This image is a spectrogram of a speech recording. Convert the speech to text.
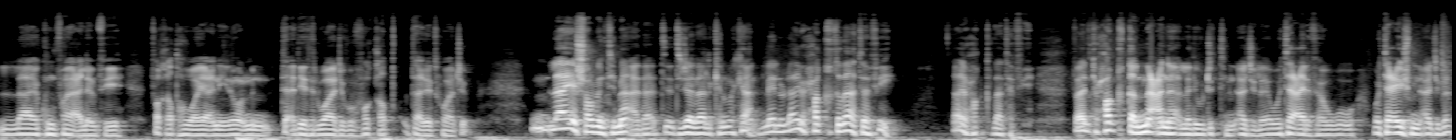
لا يكون فاعلا فيه فقط هو يعني نوع من تأدية الواجب وفقط تأدية واجب. لا يشعر بانتماء تجاه ذلك المكان لأنه لا يحقق ذاته فيه. لا يحقق ذاته فيه. فان تحقق المعنى الذي وجدت من أجله وتعرفه وتعيش من أجله.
